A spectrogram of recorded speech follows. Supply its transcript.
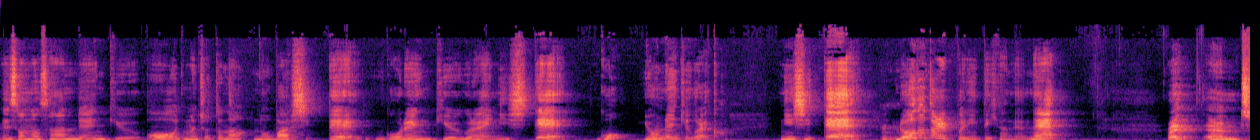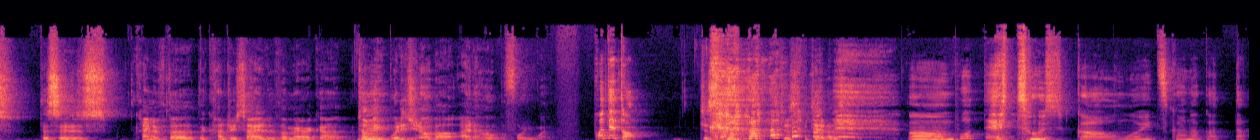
で、その3連休を、でもちょっとな伸ばして、5連休ぐらいにして、5?4 連休ぐらいか。 にして、ロードトリップに行ってきたんだよね。Right. And this is kind of the, the countryside of America. Tell me, what did you know about Idaho before you went? ポテト Just that. Just potatoes? うん、ポテトしか思いつかなかった。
